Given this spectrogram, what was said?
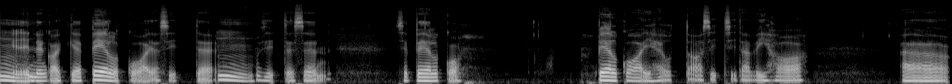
Mm. Ennen kaikkea pelkoa ja sitten, mm. sitten sen, se pelko, pelko aiheuttaa sit sitä vihaa. Ää,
